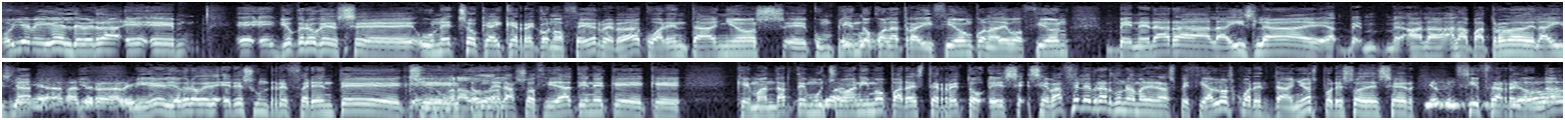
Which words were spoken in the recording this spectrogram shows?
Oye, Miguel, de verdad, eh, eh, eh, yo creo que es eh, un hecho que hay que reconocer, ¿verdad? 40 años eh, cumpliendo con la tradición, con la devoción, venerar a la isla, eh, a, la, a la patrona de la isla. Sí, a la patrona de la isla. Miguel, yo creo que eres un referente que- donde la sociedad tiene que, que- que mandarte mucho ánimo para este reto. Eh, ¿se, se va a celebrar de una manera especial los 40 años, por eso de ser Yo- cifra yo redonda?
